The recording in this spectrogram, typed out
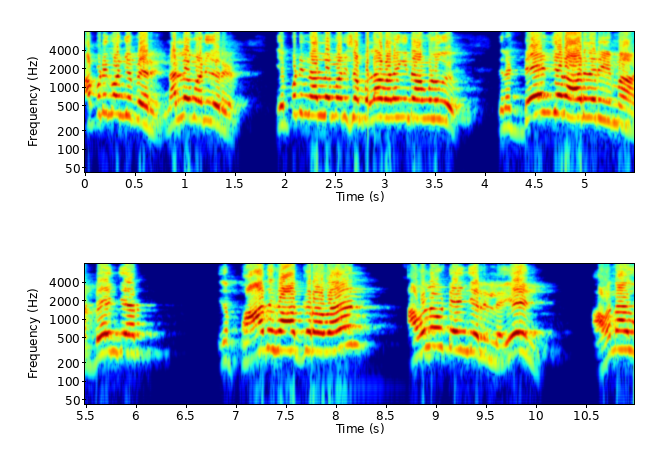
அப்படி கொஞ்சம் பேரு நல்ல மனிதர்கள். எப்படி நல்ல மனுஷன் எல்லாம் வழங்கிட்டா உங்களுக்கு? இதுல டேஞ்சர் ஆறு தெரியுமா? டேஞ்சர் இத பாதுகாக்கிறவன் அவ்வளவு டேஞ்சர் இல்லை. ஏன்? அவன் அது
